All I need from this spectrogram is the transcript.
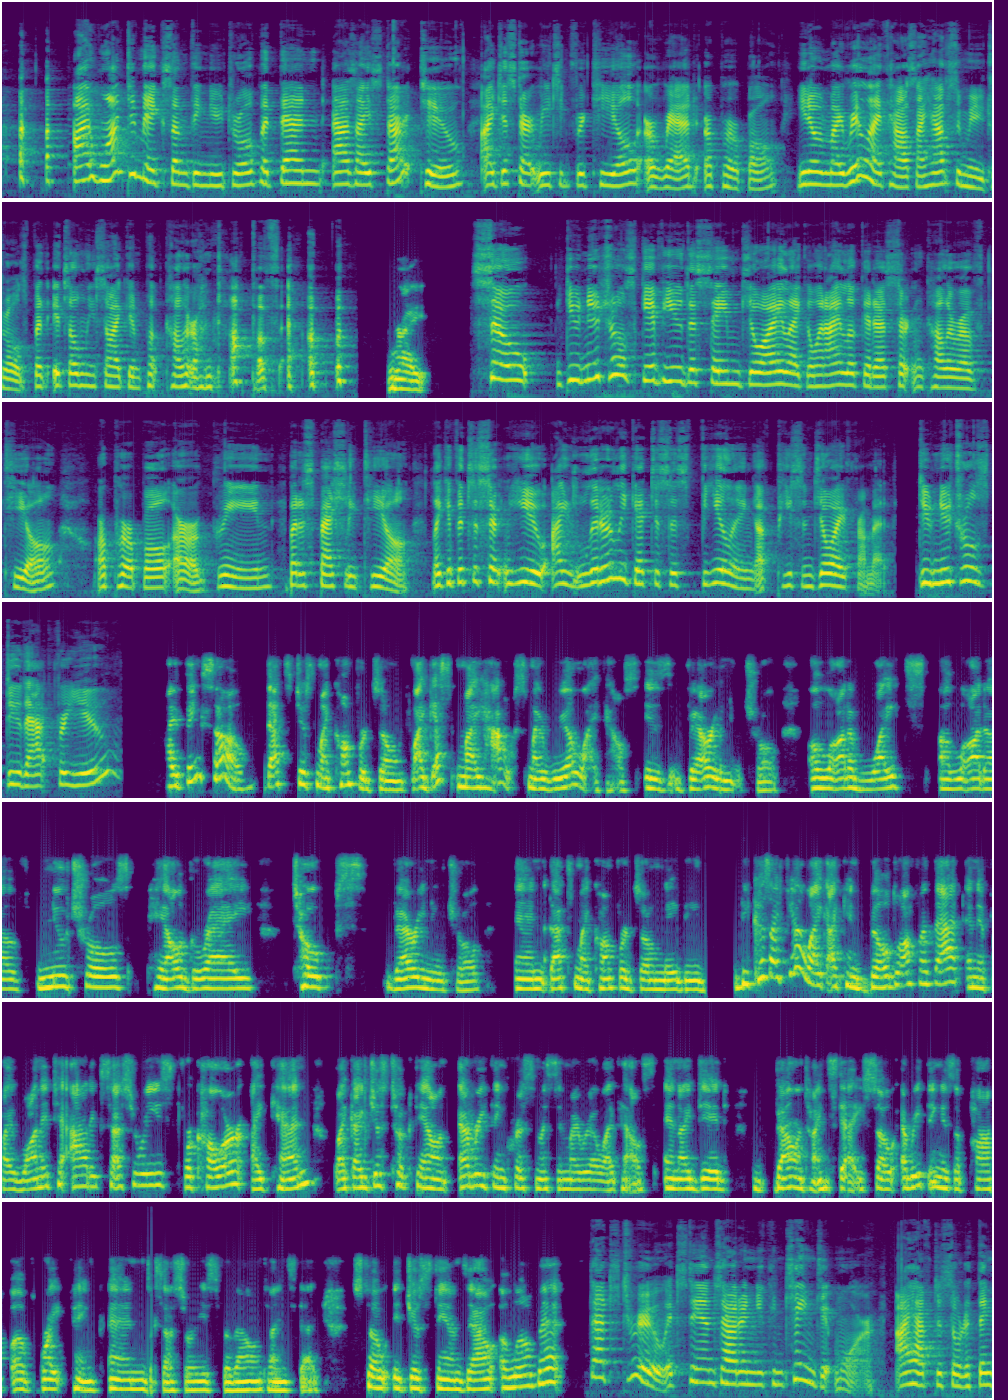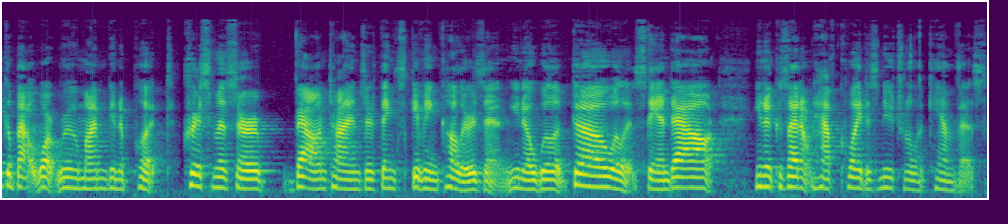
I want to make something neutral, but then as I start to, I just start reaching for teal or red or purple. You know, in my real life house, I have some neutrals, but it's only so I can put color on top of them. right. So do neutrals give you the same joy? Like when I look at a certain color of teal or purple or green, but especially teal, like if it's a certain hue, I literally get just this feeling of peace and joy from it. Do neutrals do that for you? I think so. That's just my comfort zone. I guess my house, my real life house, is very neutral. A lot of whites, a lot of neutrals, pale gray, taupes, very neutral. And that's my comfort zone, maybe because I feel like I can build off of that. And if I wanted to add accessories for color, I can. Like I just took down everything Christmas in my real life house and I did Valentine's Day. So everything is a pop of bright pink and accessories for Valentine's Day. So it just stands out a little bit. That's true. It stands out and you can change it more. I have to sort of think about what room I'm going to put Christmas or Valentine's or Thanksgiving colors in. You know, will it go? Will it stand out? you know, because I don't have quite as neutral a canvas.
